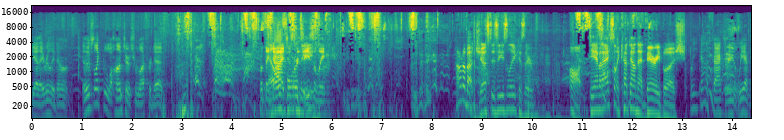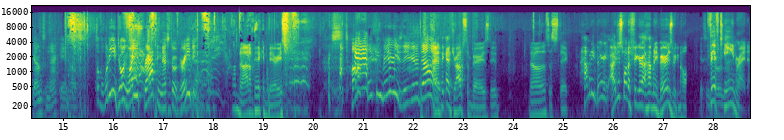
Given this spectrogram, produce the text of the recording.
Yeah, they really don't. There's like little hunters from Left 4 Dead. But they L4D. die just as easily. I don't know about just as easily because they're. Oh damn it! I accidentally cut down that berry bush. Well, you gotta factor in that we have guns in that game, Hope. Oh, but what are you doing? Why are you crafting next to a gravy? I'm not. I'm picking berries. Stop picking berries, you're gonna die. I think I dropped some berries, dude. No, that's a stick. How many berries? I just want to figure out how many berries we can hold. Is he coming Fifteen right now.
